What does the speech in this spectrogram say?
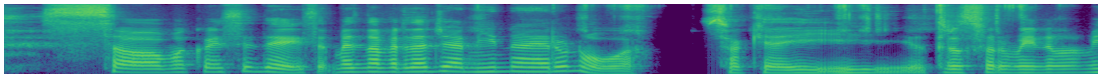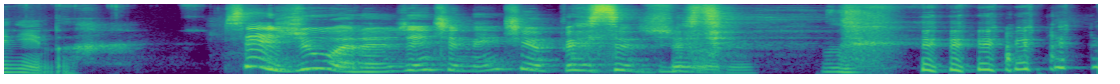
Só uma coincidência. Mas na verdade a Nina era o Noah. Só que aí eu transformei numa menina. Você jura? A gente nem tinha percebido. Juro.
